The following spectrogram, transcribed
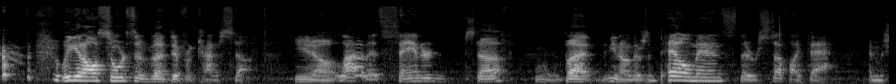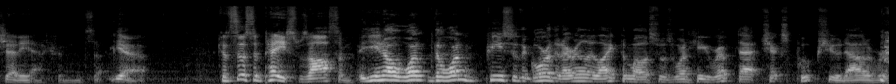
we get all sorts of uh, different kind of stuff. You know, a lot of it's standard stuff, Mm-hmm. but you know, there's impalements, there's stuff like that, and machete action and stuff. Yeah. Consistent pace was awesome. You know, one the one piece of the gore that I really liked the most was when he ripped that chick's poop chute out of her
